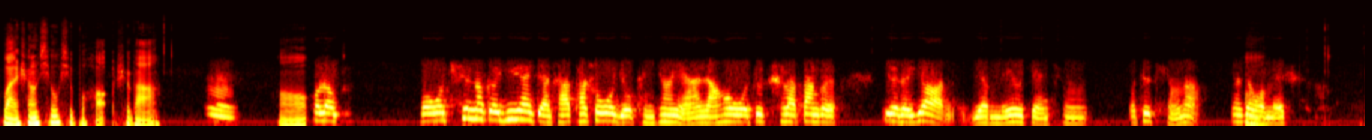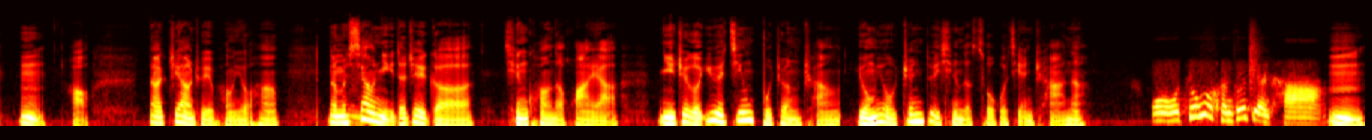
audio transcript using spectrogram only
晚上休息不好是吧？嗯，哦，后来我我去那个医院检查，他说我有盆腔炎，然后我就吃了半个月的药，也没有减轻，我就停了。现在我没吃。嗯，好。那这样，这位朋友哈，那么像你的这个情况的话呀，你这个月经不正常，有没有针对性的做过检查呢？我我做过很多检查，嗯，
